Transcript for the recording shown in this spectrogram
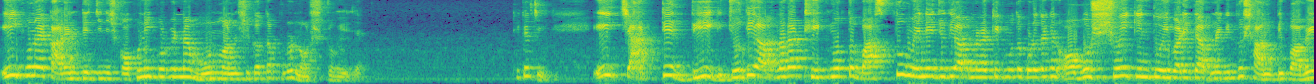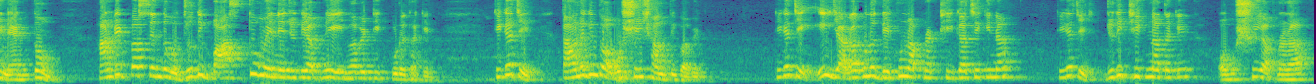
এই কোণায় কারেন্টের জিনিস কখনোই করবেন না, মন মানসিকতা পুরো নষ্ট হয়ে যায়। ঠিক আছে? এই চারটে দিক যদি আপনারা ঠিকমতো বাস্তু মেনে যদি আপনারা ঠিকমতো করে থাকেন, অবশ্যই কিন্তু ওই বাড়িতে আপনি কিন্তু শান্তি পাবেন, একদম। হান্ড্রেড পার্সেন্ট দেবো। যদি বাস্তু মেনে যদি আপনি এইভাবে ঠিক করে থাকেন, ঠিক আছে? তাহলে কিন্তু অবশ্যই শান্তি পাবেন। ঠিক আছে? এই জায়গাগুলো দেখুন আপনার ঠিক আছে কিনা। ঠিক আছে? যদি ঠিক না থাকে, অবশ্যই আপনারা,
